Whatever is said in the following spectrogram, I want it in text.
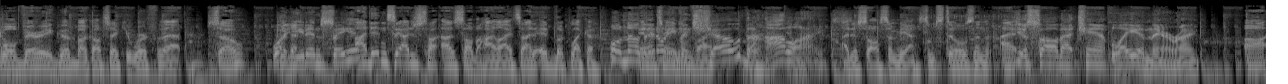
Well, very good, Buck. I'll take your word for that. So, What, you didn't see it? I didn't see. I just saw. I saw the highlights. I, it looked like a. well, no, they don't even show the highlights. I just saw some. Yeah, some stills and. I, You just saw that champ laying there, right? Uh,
